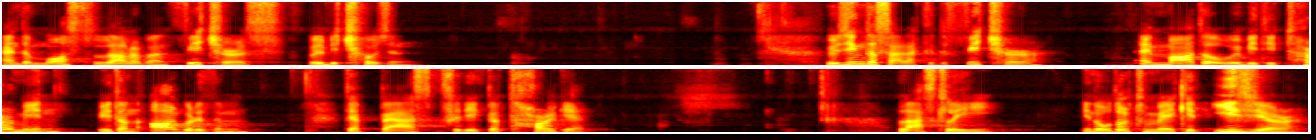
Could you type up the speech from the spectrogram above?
and the most relevant features will be chosen. Using the selected feature, a model will be determined with an algorithm that best predict the target. Lastly, in order to make it easier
